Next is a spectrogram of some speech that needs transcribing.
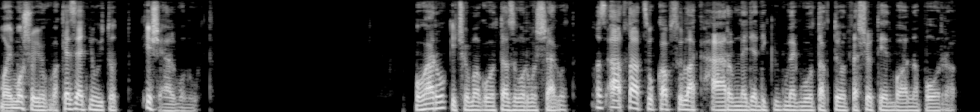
Majd mosolyogva kezet nyújtott, és elvonult. Poirot kicsomagolta az orvosságot. Az átlátszó kapszulák háromnegyedikük meg voltak töltve sötét-barna porral.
